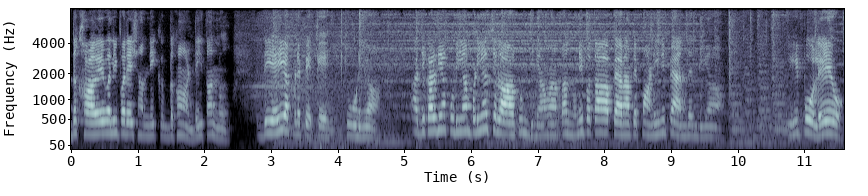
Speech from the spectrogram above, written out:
ਦਿਖਾਵੇ ਵਾਲੀ ਪਰੇਸ਼ਾਨੀ ਕ- ਦਿਖਾਉਣ ਡਈ ਤੁਹਾਨੂੰ। ਦੇ ਹੀ ਆਪਣੇ ਪੇਕੇ ਚੂੜੀਆਂ। ਅੱਜ ਕੱਲ ਦੀਆਂ ਕੁੜੀਆਂ ਬੜੀਆਂ ਚਲਾਕ ਹੁੰਦੀਆਂ ਵਾ, ਤੁਹਾਨੂੰ ਨਹੀਂ ਪਤਾ, ਪੈਰਾਂ ਤੇ ਪਾਣੀ ਨਹੀਂ ਪੈਣ ਦਿੰਦੀਆਂ। ਇਹ ਭੋਲੇ ਹੋ।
